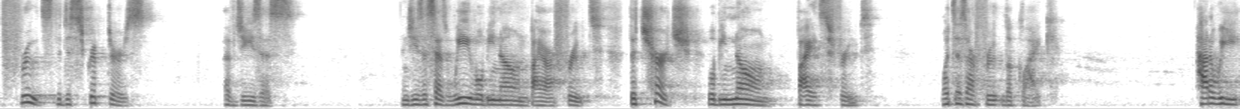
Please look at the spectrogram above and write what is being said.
fruits, the descriptors of Jesus. And Jesus says, We will be known by our fruit. The church will be known by its fruit. What does our fruit look like? How do we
